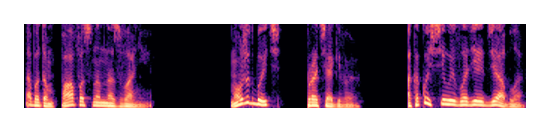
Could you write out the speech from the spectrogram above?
об этом пафосном названии. «Может быть», — протягиваю. «А какой силой владеет Диабло?»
